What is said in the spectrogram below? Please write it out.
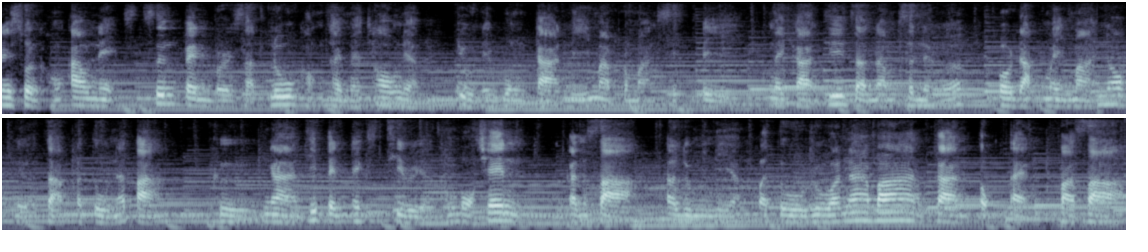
ในส่วนของ a l n e x ซึ่งเป็นบริษัทลูกของไทยเมทัลเนี่ยอยู่ในวงการนี้มาประมาณ 10 ปี ในการที่จะนำเสนอโปรดักต์ใหม่ๆ นอกเหนือจากประตูหน้าต่าง คืองานที่เป็น exterior ทั้งหมด เช่น กันศาสอลูมิเนียม ประตูรั้วหน้าบ้าน การตกแต่งฟาซาด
